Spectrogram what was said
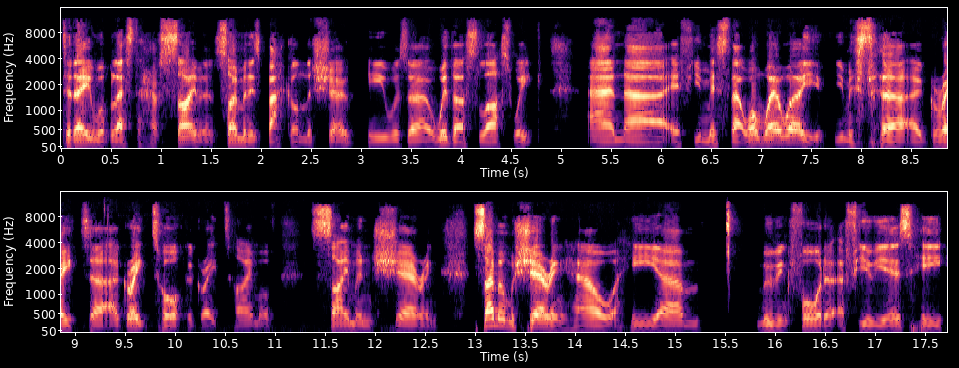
Today, we're blessed to have Simon. Simon is back on the show. He was uh, with us last week, and uh, if you missed that one, where were you? You missed uh, a great, uh, a great talk, a great time of Simon sharing. Simon was sharing how he, um, moving forward a, a, few years, he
